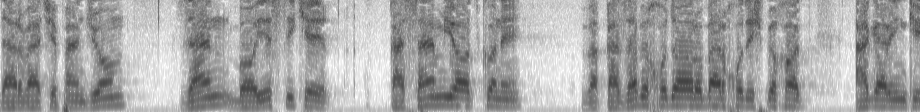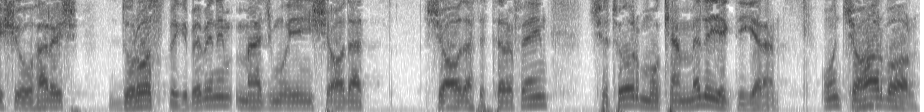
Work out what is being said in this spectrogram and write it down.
در وچه پنجم زن بایستی که قسم یاد کنه و غضب خدا رو بر خودش بخواد اگر اینکه شوهرش درست بگه. ببینیم مجموعه این شهادت شهادت طرفین چطور مکمل یکدیگرن؟ اون چهار بار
